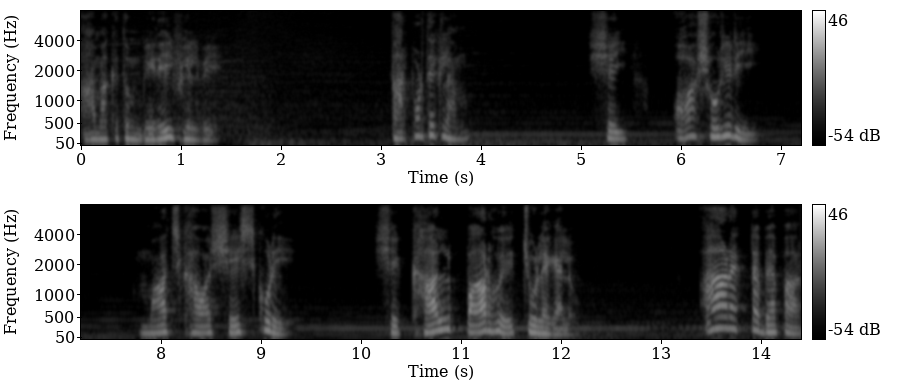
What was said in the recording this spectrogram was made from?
আমাকে তো মেরেই ফেলবে। তারপর দেখলাম সেই অশরীরই মাছ খাওয়া শেষ করে সে খাল পার হয়ে চলে গেল। আর একটা ব্যাপার,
